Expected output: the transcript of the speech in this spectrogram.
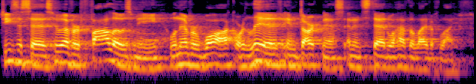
Jesus says, Whoever follows me will never walk or live in darkness, and instead will have the light of life.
